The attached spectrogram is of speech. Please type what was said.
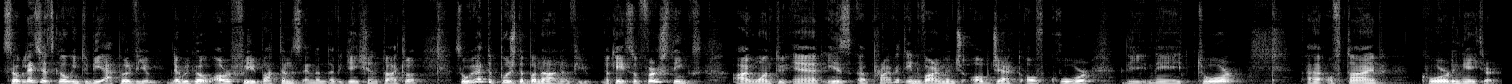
So let's just go into the Apple View. There we go, our three buttons and the navigation title. So we want to push the banana view. Okay, so first things I want to add is a private environment object of coordinator uh, of type coordinator.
